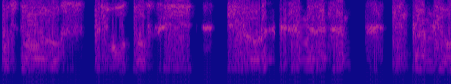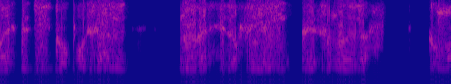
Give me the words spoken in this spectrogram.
pues todos los tributos y, y que se merecen. Y en cambio este chico, pues al no haber sido fiel, es uno de los como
